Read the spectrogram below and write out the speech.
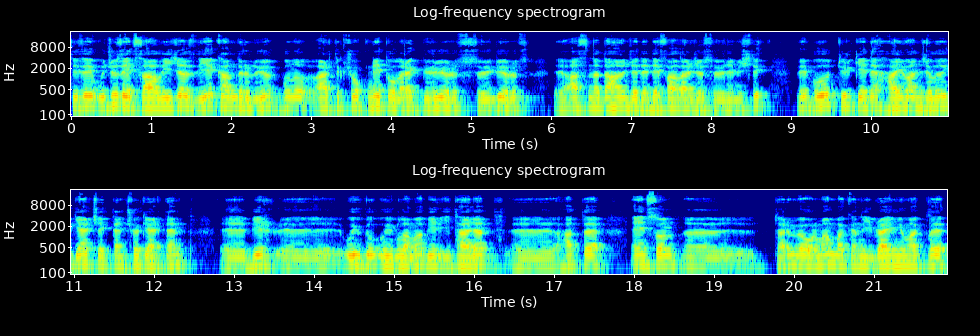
size ucuz et sağlayacağız diye kandırılıyor. Bunu artık çok net olarak görüyoruz, söylüyoruz. E, aslında daha önce de defalarca söylemiştik ve bu Türkiye'de hayvancılığı gerçekten çökerten bir e, uygu, uygulama, bir ithalat. E, hatta en son e, Tarım ve Orman Bakanı İbrahim Yumaklı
